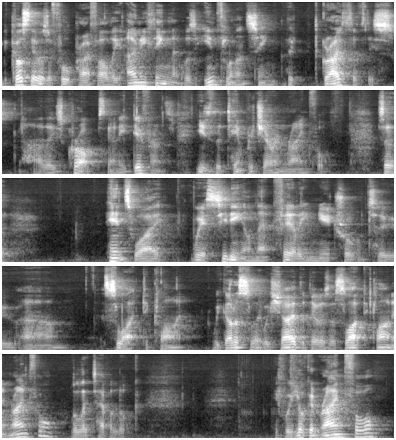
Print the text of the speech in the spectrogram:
Because there was a full profile, the only thing that was influencing the growth of this, uh, these crops, the only difference, is the temperature and rainfall. So hence why we're sitting on that fairly neutral to um, slight decline. We got a we showed that there was a slight decline in rainfall. Well, let's have a look. If we look at rainfall,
